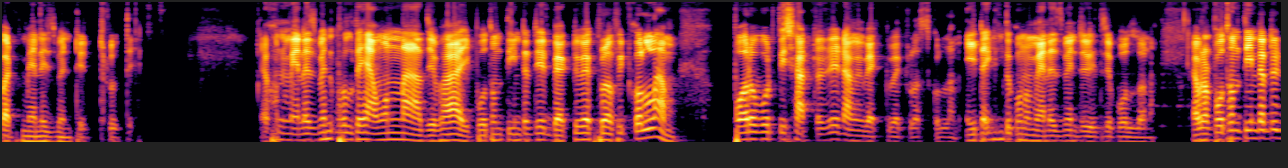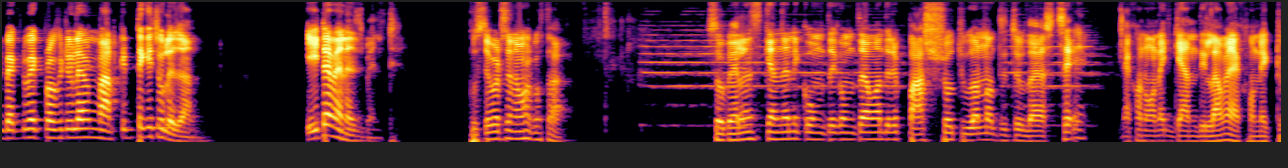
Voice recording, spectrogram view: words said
বাট ম্যানেজমেন্টের থ্রুতে এখন ম্যানেজমেন্ট বলতে এমন না যে, ভাই, প্রথম তিনটা trade back to back profit করলাম, পরবর্তী সাতটা ট্রেড আমি ব্যাক টু ব্যাক লস করলাম। এটা কিন্তু কোনো ম্যানেজমেন্টের ভিতরে বলল না। আপনার প্রথম তিনটা trade back to back profit হলে আপনি মার্কেট থেকে চলে যান। এইটা ম্যানেজমেন্ট বুঝতে পারছেন আমার কথা? সো ব্যালেন্স কেন জানি কমতে কমতে আমাদের পাঁচশো চুয়ান্নতে চলে আসছে। এখন অনেক জ্ঞান দিলাম, এখন একটু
